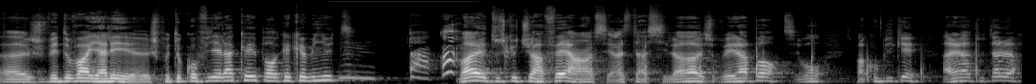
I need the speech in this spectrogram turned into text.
euh, je vais devoir y aller. Euh, Je peux te confier l'accueil pendant quelques minutes Ouais, tout ce que tu as à faire, hein, c'est rester assis là et surveiller la porte. C'est bon, c'est pas compliqué. Allez, à tout à l'heure.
